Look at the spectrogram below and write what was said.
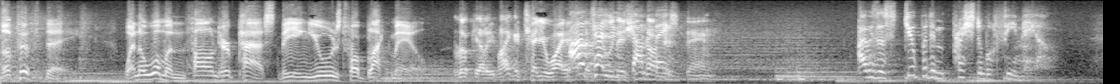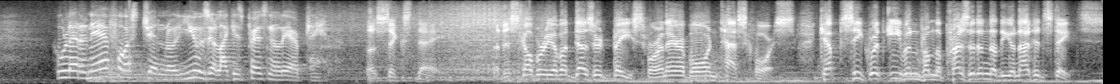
The fifth day, when a woman found her past being used for blackmail. Look, Ellie, if I could tell you why I I'll had to tell do you this, something. you'd understand. I was a stupid, impressionable female who let an Air Force general use her like his personal airplane. The sixth day, the discovery of a desert base for an airborne task force, kept secret even from the President of the United States.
